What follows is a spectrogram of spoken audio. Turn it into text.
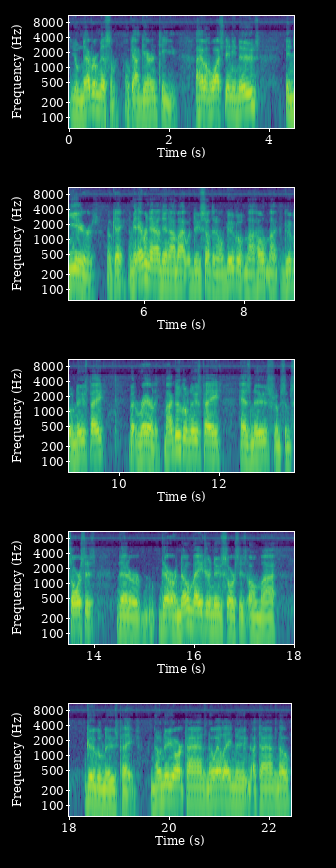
you'll never miss them. Okay, I guarantee you. I haven't watched any news in years. Okay, I mean every now and then I might do something on Google, my home, my Google News page, but rarely. My Google News page has news from some sources that are there are no major news sources on my Google News page. No New York Times, no L.A. News uh, Times, no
